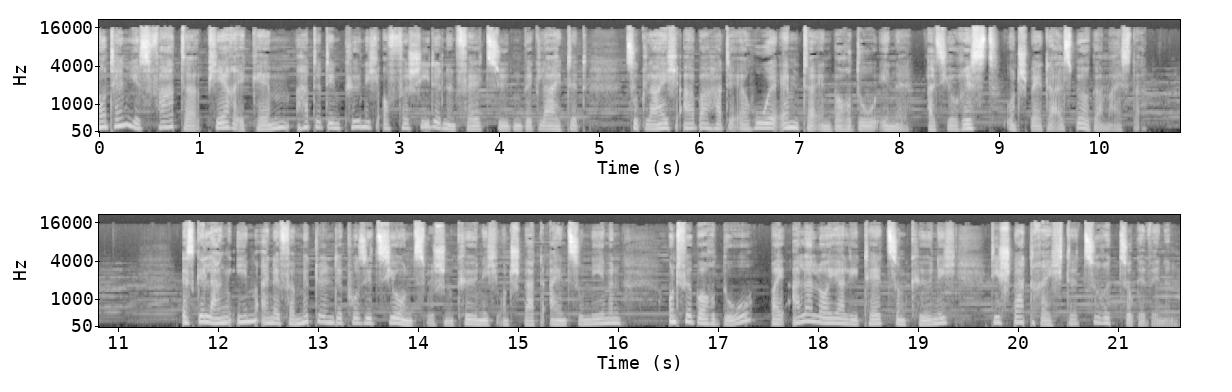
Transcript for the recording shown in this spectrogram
Montaignes Vater Pierre Equem hatte den König auf verschiedenen Feldzügen begleitet, zugleich aber hatte er hohe Ämter in Bordeaux inne, als Jurist und später als Bürgermeister. Es gelang ihm, eine vermittelnde Position zwischen König und Stadt einzunehmen und für Bordeaux bei aller Loyalität zum König die Stadtrechte zurückzugewinnen.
